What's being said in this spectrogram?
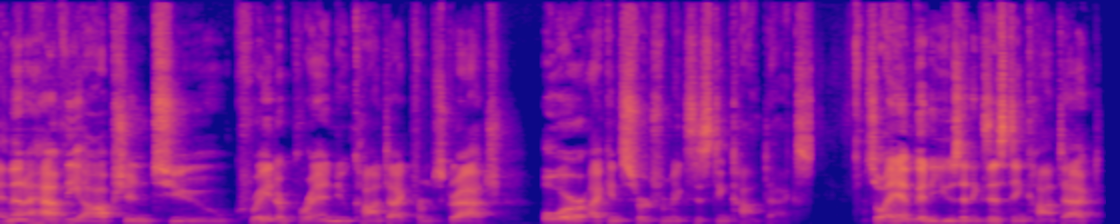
And then I have the option to create a brand new contact from scratch, or I can search from existing contacts. So I am going to use an existing contact.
